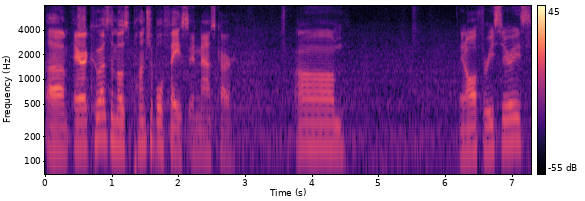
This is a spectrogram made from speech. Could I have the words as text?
Um, Eric, who has the most punchable face in NASCAR? Um, in all three series.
